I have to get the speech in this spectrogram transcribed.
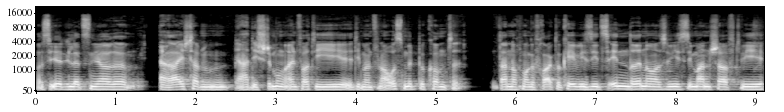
was ihr die letzten Jahre erreicht habt, ja, die Stimmung einfach, die, die man von außen mitbekommt, dann nochmal gefragt, okay, wie sieht's innen drin aus, wie ist die Mannschaft, wie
